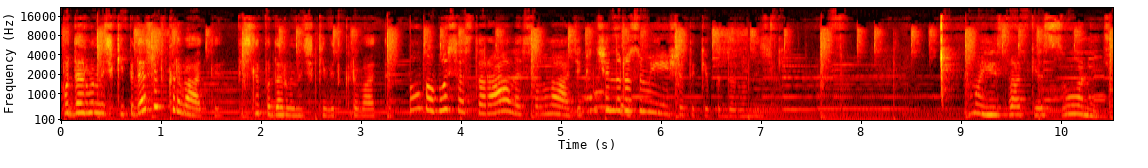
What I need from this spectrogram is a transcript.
Подаруночки підеш відкривати? Після подаруночки відкривати. Ну, бабуся старалася, Владик. Він ще не розуміє, що таке подаруночки. Моє сладке сонечко.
